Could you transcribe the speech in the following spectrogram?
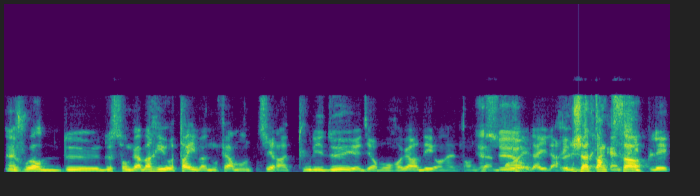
un, joueur de, de, son gabarit. Autant il va nous faire mentir à tous les deux et dire bon regardez, on a attendu un mois et là il arrive. J'attends que ça. Triplé.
